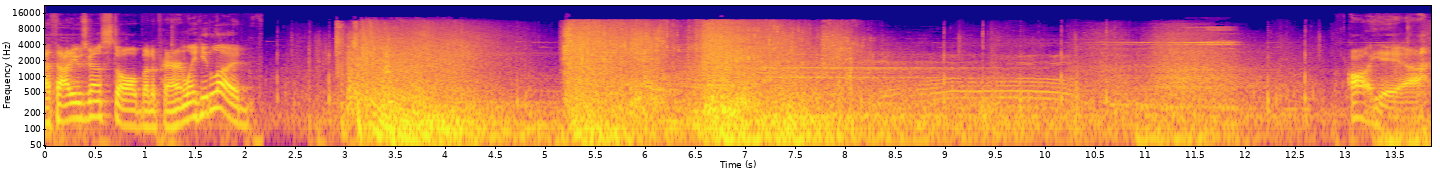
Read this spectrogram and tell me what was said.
I thought he was gonna stall, but apparently he lied. Oh, yeah.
